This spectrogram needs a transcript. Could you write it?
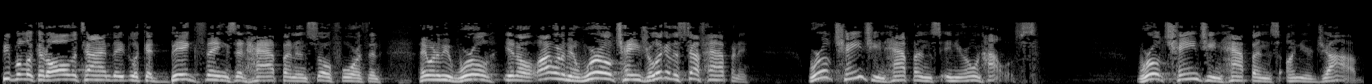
People look at all the time, they look at big things that happen and so forth, and they want to be world, you know, I want to be a world changer. Look at the stuff happening. World changing happens in your own house. World changing happens on your job.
